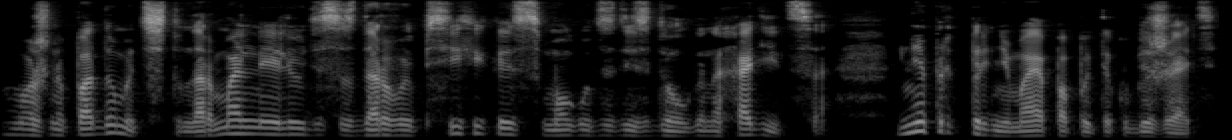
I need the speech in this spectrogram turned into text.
Можно подумать, что нормальные люди со здоровой психикой смогут здесь долго находиться, не предпринимая попыток убежать.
